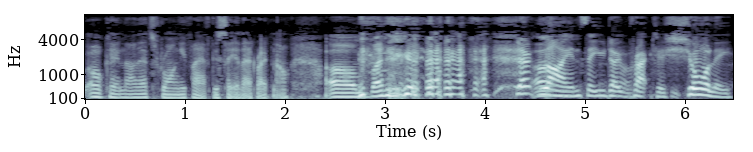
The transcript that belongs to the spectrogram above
Okay, no, that's wrong. If I have to say that right now, um, but Don't lie and say you don't practice. Surely.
